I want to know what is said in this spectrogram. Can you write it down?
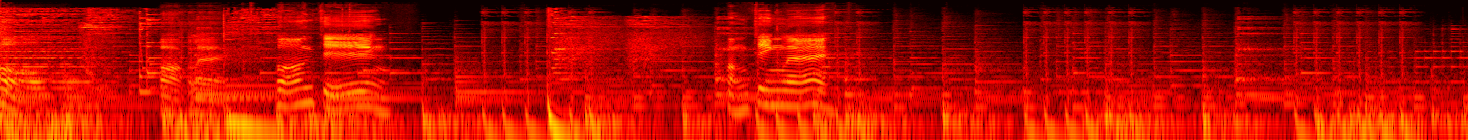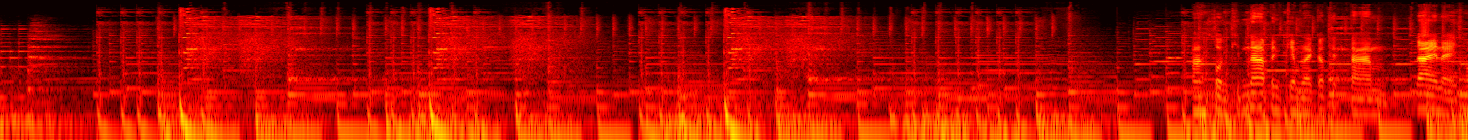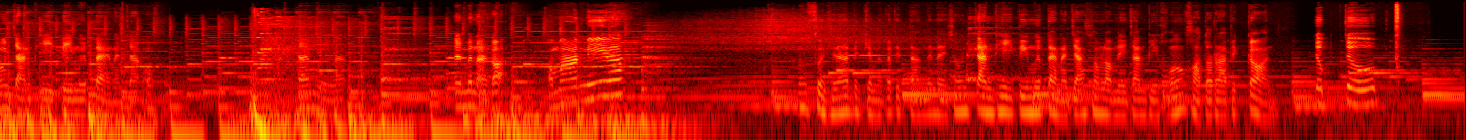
บอกเลยของจริง ของจริงเลย อะส่วนคลิปหน้าเป็นเกมอะไรก็ติดตามได้ในช่องจานพีตีมือแตกนะจ๊ะโอ้โหได้มือแล้วเล่นไปไหนก็ประมาณนี้นะส่วนคลิปหน้าเป็นเกมอะไรก็ติดตามได้ในช่องจานพีตีมือแตกนะจ๊ะสำหรับในจานพีคงต้องขอตัวลาไปก่อน จุ๊บจุ๊บ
